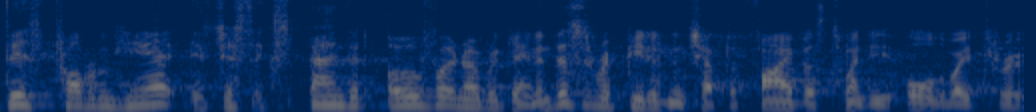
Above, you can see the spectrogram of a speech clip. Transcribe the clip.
this problem here is just expanded over and over again. And this is repeated in chapter 5, verse 20, all the way through.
